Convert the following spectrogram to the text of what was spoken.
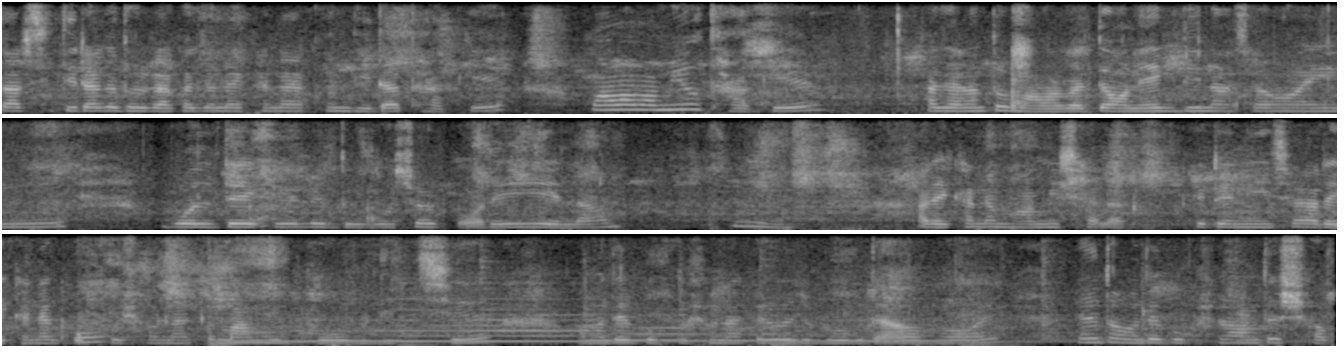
তার স্মৃতিটাকে ধরে রাখার জন্য এখানে এখন দিদা থাকে, মামা মামিও থাকে। আর জানো তো, মামার বাড়িতে অনেক দিন আসা হয়নি। বলতে গেলে দু বছর পরেই এলাম। আর এখানে মামি স্যালাড কেটে নিয়েছে, আর এখানে গপু সোনাকে মামি ভোগ দিচ্ছে। আমাদের গপু সোনাকে রোজ ভোগ দেওয়া হয়। জানো তো, আমাদের গপু সোনা আমাদের সব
